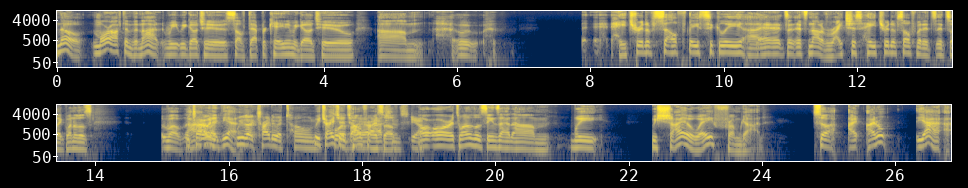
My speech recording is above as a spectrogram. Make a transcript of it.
No, more often than not, we, we go to self deprecating, we go to um, hatred of self, basically. Uh, it's it's not a righteous hatred of self, but it's it's like one of those. Well, We I try to like, yeah, we like try to atone. we try for to atone our for ourselves. Yeah. or, or it's one of those things that um we we shy away from god so i i don't yeah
